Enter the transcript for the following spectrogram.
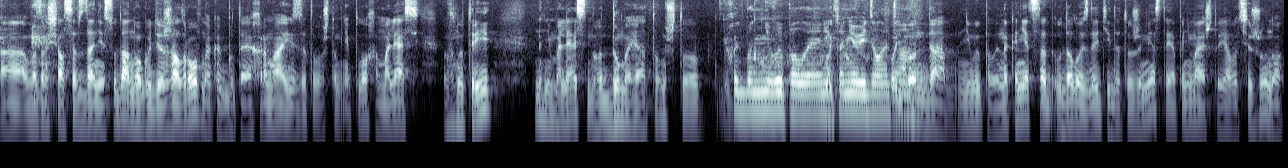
а, возвращался в здание суда, ногу держал ровно, как будто я хромаю из-за того, что мне плохо, молясь внутри, ну не молясь, но думая о том, что... Хоть бы он не выпал, и хоть- никто не увидел Хоть этого. бы он, да, не выпал. И наконец-то удалось дойти до того же места. Я понимаю, что я вот сижу, но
